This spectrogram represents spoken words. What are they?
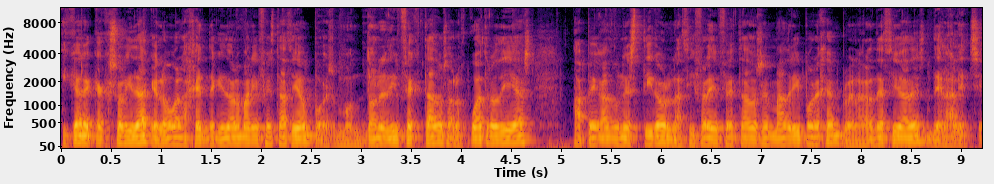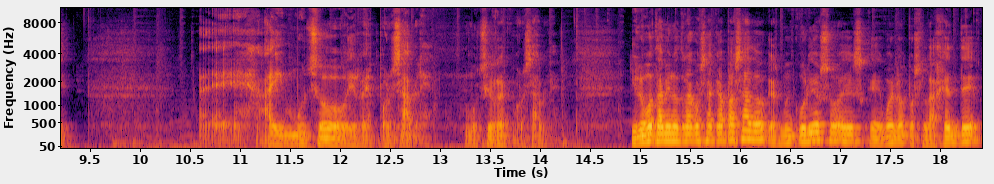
Y claro, qué casualidad que luego la gente que ha ido a la manifestación, pues montones de infectados a los cuatro días, ha pegado un estirón la cifra de infectados en Madrid, por ejemplo, en las grandes ciudades, de la leche. Eh, hay mucho irresponsable, mucho irresponsable. Y luego también otra cosa que ha pasado, que es muy curioso, es que, bueno, pues la gente,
